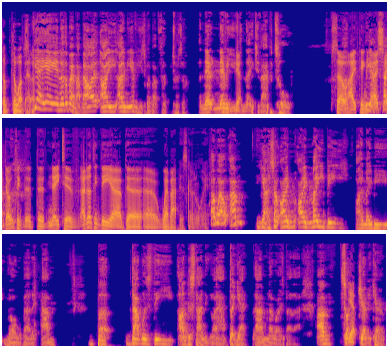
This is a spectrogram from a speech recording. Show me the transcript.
The the web app. Yeah, yeah, yeah. No, the web app. I, I only ever used web app for Twitter. I never never used yeah. the native app at all. So um, I think yeah, I, so, I, don't think the, the native I don't think the uh, the uh, web app is going away. Oh well, um, yeah. So I I may be I may be wrong about it. Um, but that was the understanding that I had. But yeah, um, no worries about that. Um, sorry, yep. Jeremy, Karen.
